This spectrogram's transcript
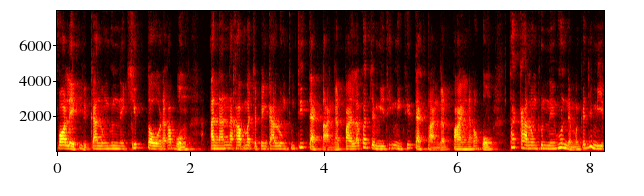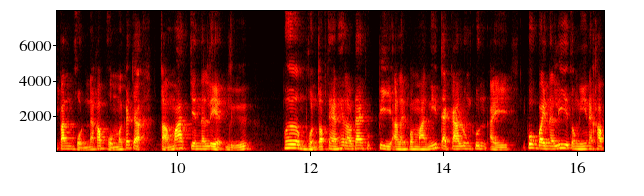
forex หรือการลงทุนในคริปโตนะครับผม อันนั้นนะครับมันจะเป็นการลงทุนที่แตกต่างกันไป แล้วก็จะมีเทคนิคที่แตกต่างกันไปนะครับผม ถ้าการลงทุนในหุ้นเนี่ยมันก็จะมีปันผลนะครับผม มันก็จะสามารถ generate หรือเพิ่มผลตอบแทนให้เราได้ทุกปีอะไรประมาณนี้ แต่การลงทุนไอ้พวก binary ตรงนี้นะครับ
